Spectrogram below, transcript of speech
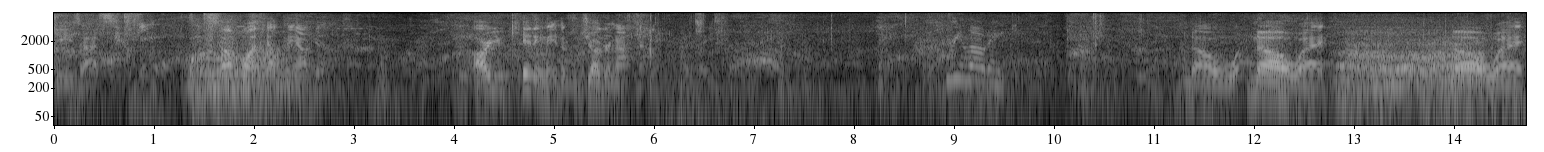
Jesus. Someone help me out here. Are you kidding me? There's a juggernaut now. Reloading. No, no way. No way.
